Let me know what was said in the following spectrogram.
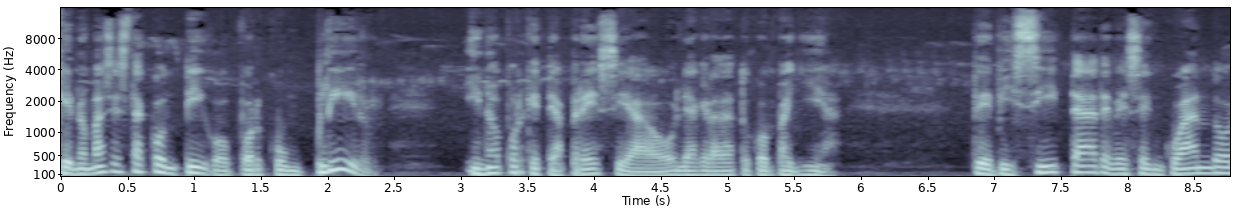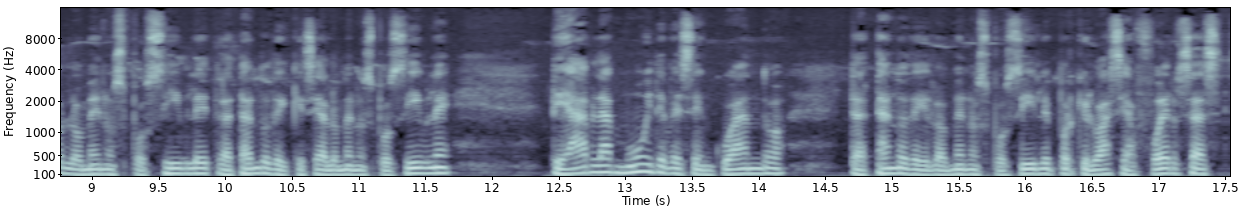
que nomás está contigo por cumplir y no porque te aprecia o le agrada tu compañía? Te visita de vez en cuando lo menos posible, tratando de que sea lo menos posible, te habla muy de vez en cuando, tratando de lo menos posible porque lo hace a fuerzas.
